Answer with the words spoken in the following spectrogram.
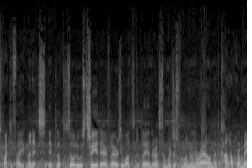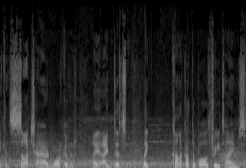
25 minutes, it looked as though there was three of their players who wanted to play and the rest of them were just running around. And Connacht were making such hard work of it. I, I just, like, Connacht got the ball three times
